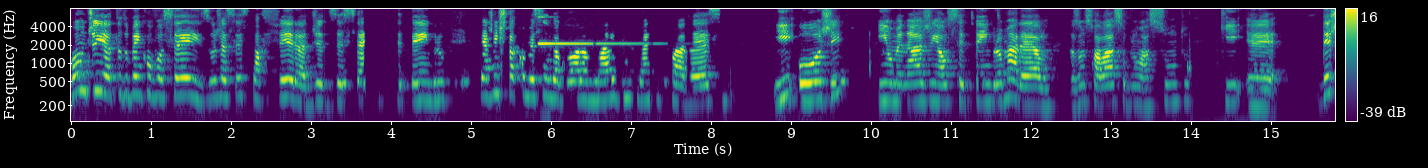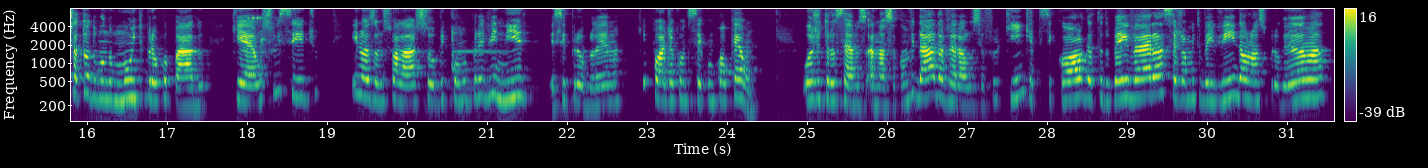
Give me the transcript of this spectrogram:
Bom dia, tudo bem com vocês? Hoje é sexta-feira, dia 17 de setembro, e a gente está começando agora mais um Cresce Parece. E hoje, em homenagem ao Setembro Amarelo, nós vamos falar sobre um assunto que é, deixa todo mundo muito preocupado, que é o suicídio. E nós vamos falar sobre como prevenir esse problema que pode acontecer com qualquer um. Hoje trouxemos a nossa convidada, Vera Lúcia Furquim, que é psicóloga. Tudo bem, Vera? Seja muito bem-vinda ao nosso programa.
